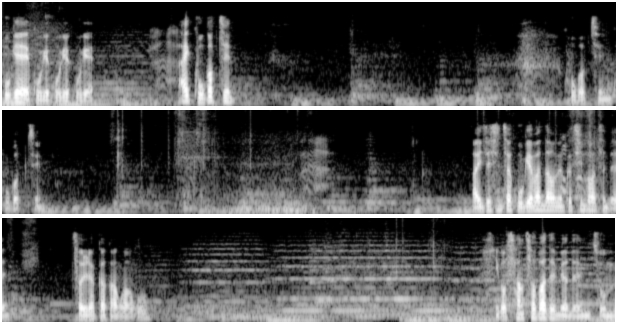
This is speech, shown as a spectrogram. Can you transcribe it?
고개 고개 고개 고개 아이 고급진 고급진 고급진 아 이제 진짜 고개만 나오면 끝인 것 같은데. 전략가 강화하고. 이거 상처받으면은 좀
